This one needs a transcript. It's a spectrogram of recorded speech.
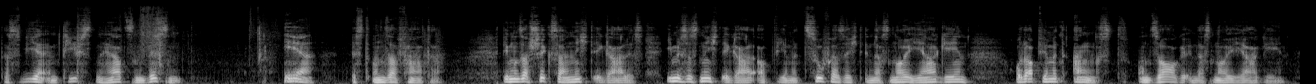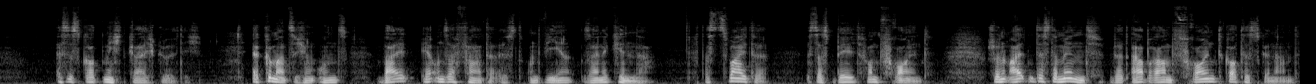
dass wir im tiefsten Herzen wissen, er ist unser Vater, dem unser Schicksal nicht egal ist. Ihm ist es nicht egal, ob wir mit Zuversicht in das neue Jahr gehen oder ob wir mit Angst und Sorge in das neue Jahr gehen. Es ist Gott nicht gleichgültig. Er kümmert sich um uns, weil er unser Vater ist und wir seine Kinder. Das zweite ist das Bild vom Freund. Schon im Alten Testament wird Abraham Freund Gottes genannt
